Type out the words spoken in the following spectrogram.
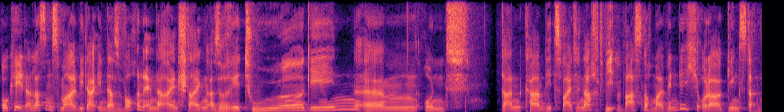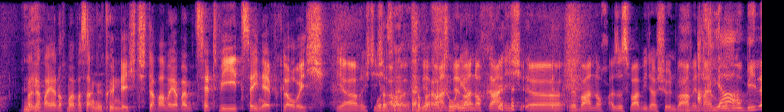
Okay, dann lass uns mal wieder in das Wochenende einsteigen, also Retour gehen. Ähm, und dann kam die zweite Nacht. Wie War es nochmal windig oder ging es dann? Weil Nee. da war ja nochmal was angekündigt. Da waren wir ja beim Z wie Zeynep, glaube ich. Ja, richtig. Oder aber schon wir waren, wir waren noch gar nicht, äh, wir waren noch, also es war wieder schön warm in Ach meinem ja. Wohnmobil.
